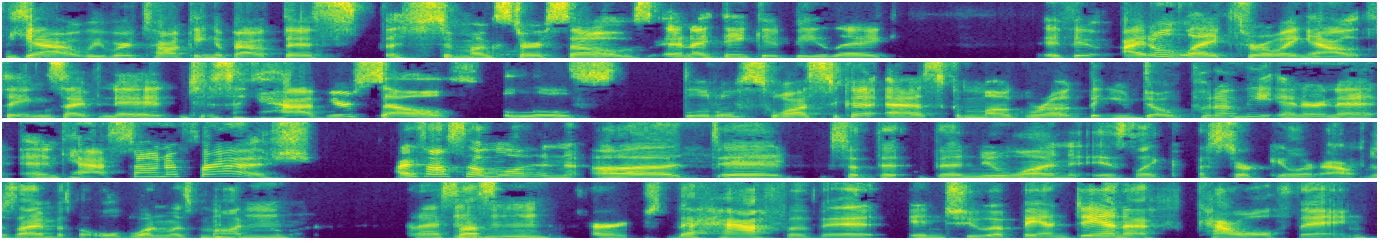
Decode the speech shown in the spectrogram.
yeah, we were talking about this just amongst ourselves. And I think it'd be like if it, I don't like throwing out things I've knit, just like have yourself a little little swastika esque mug rug that you don't put on the internet and cast on afresh. I saw someone uh did so the the new one is like a circular out design, but the old one was modular. Mm-hmm. And I saw mm-hmm. turned the half of it into a bandana cowl thing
